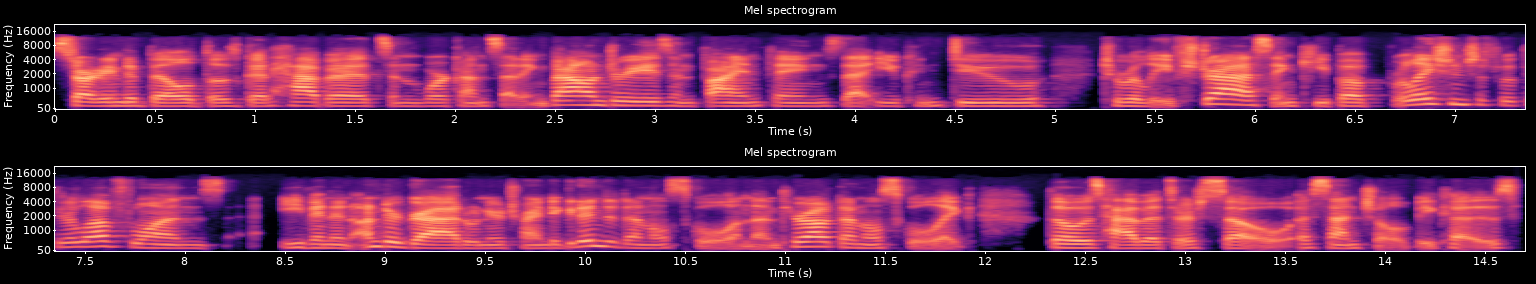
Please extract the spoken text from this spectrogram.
starting to build those good habits and work on setting boundaries and find things that you can do to relieve stress and keep up relationships with your loved ones, even in undergrad when you're trying to get into dental school and then throughout dental school. Like those habits are so essential because,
